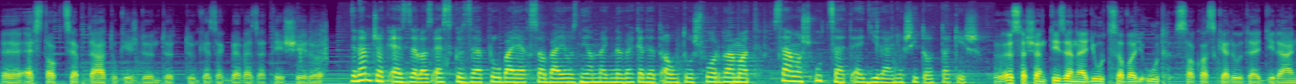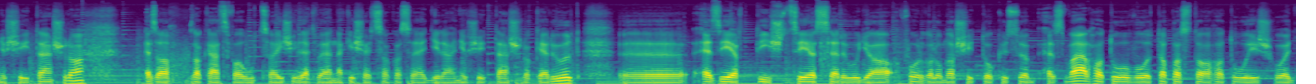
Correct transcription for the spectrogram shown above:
Ezt akceptáltuk és döntöttünk ezek bevezetéséről. De nem csak ezzel az eszközzel próbálják szabályozni a megnövekedett autós forgalmat, számos utcát egyirányosítottak is. Összesen 11 utca vagy út szakasz került egyirányosításra ez a Zakácfa utca is, illetve ennek is egy szakasza egyirányosításra került. Ezért is célszerű ugye a forgalomlassító küszöb. Ez várható volt, tapasztalható is, hogy,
